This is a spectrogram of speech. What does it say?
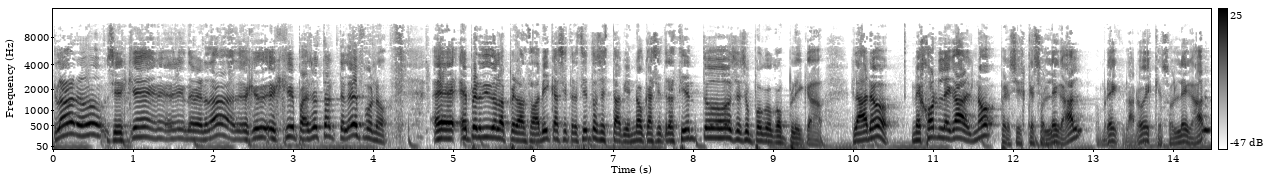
Claro, si es que, eh, de verdad, es que, es que para eso está el teléfono. Eh, he perdido la esperanza, David, casi 300 está bien. No, casi 300 es un poco complicado. Claro, mejor legal, ¿no? Pero si es que son legal, hombre, claro, es que son legal.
